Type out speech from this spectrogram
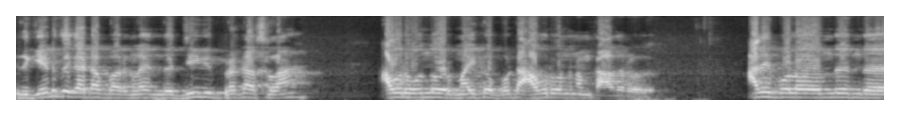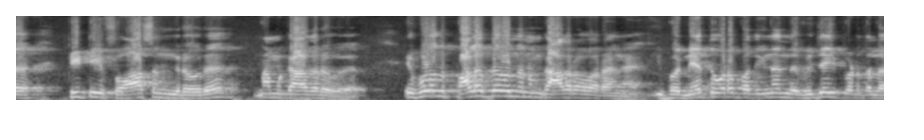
இதுக்கு எடுத்துக்காட்டா பாருங்களேன் இந்த ஜிவி பிரகாஷ்லாம் அவர் வந்து ஒரு மைக்கை போட்டு அவர் வந்து நமக்கு ஆதரவு. அதே போல் வந்து இந்த டிடி ஃபாசன்கிறவர் நமக்கு ஆதரவு. இப்பொழுது வந்து பல பேர் வந்து நமக்கு ஆதரவு வராங்க. இப்போ நேற்று கூட பார்த்தீங்கன்னா இந்த விஜய் படத்தில்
